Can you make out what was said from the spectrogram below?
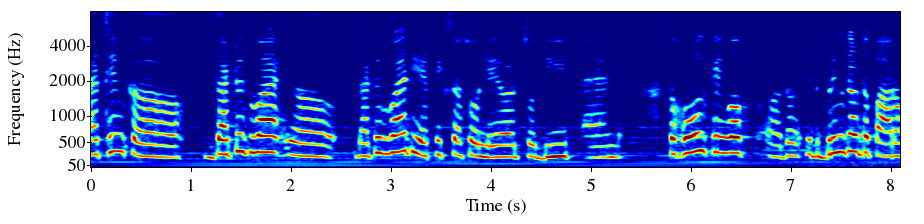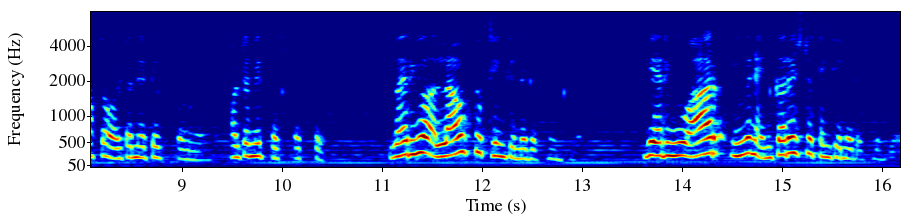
i think uh, that is why uh, that is why the epics are so layered so deep and the whole thing of uh, the it brings out the power of the alternative uh, alternate perspective where you are allowed to think in a different way where you are even encouraged to think in a different way.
